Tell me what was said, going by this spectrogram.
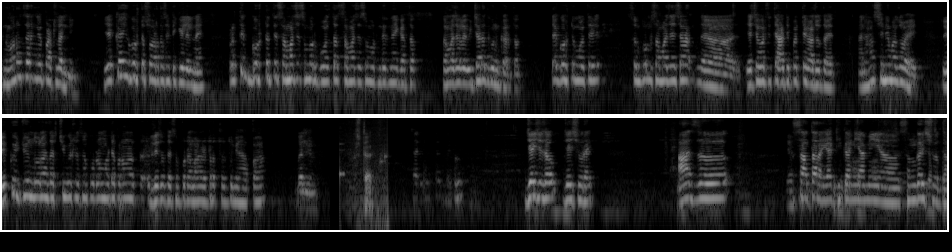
पण मनोज तरंगे पाटलांनी एकही गोष्ट स्वार्थासाठी केलेली नाही. प्रत्येक गोष्ट ते समाजासमोर बोलतात समाजासमोर निर्णय घेतात समाजाला विचारात घेऊन करतात. त्या गोष्टीमुळे ते संपूर्ण समाजाच्या अं, याच्यावरती ते आधिपत्य गाजवत आहेत. आणि हा सिनेमा जो आहे तो एकवीस जून दोन हजार चोवीस ला संपूर्ण मोठ्या प्रमाणात रिलीज होत आहे. संपूर्ण महाराष्ट्रात तर तुम्ही हा पहा. धन्यवाद. जय जिजाऊ जय शिवराय. आज सातारा या ठिकाणी आम्ही संघर्ष योद्धा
